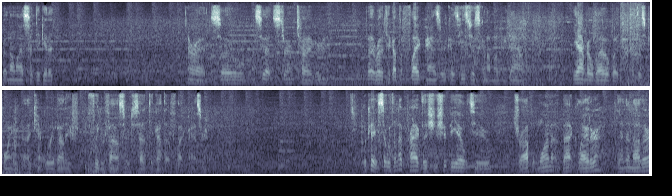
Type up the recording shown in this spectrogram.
but nonetheless, I did get it. Alright, so I see that Sturm Tiger, but I'd rather take out the Flak Panzer because he's just going to mow me down. Yeah, I'm real low, but at this point, I can't worry about a Flieger Fauster, just had to take out that Flak Panzer. Okay, so with enough practice, you should be able to drop one bat glider, then another,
